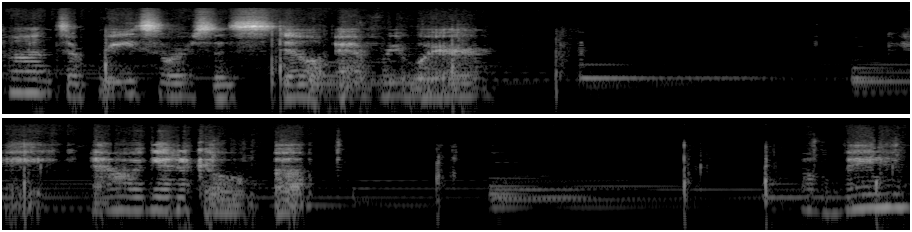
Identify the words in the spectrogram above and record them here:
tons of resources still everywhere. Okay, now I gotta go up. Oh man.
